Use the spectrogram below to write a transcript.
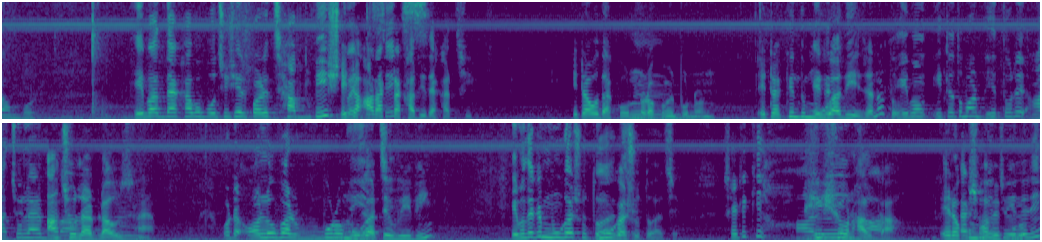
নম্বর। এবার দেখাবো পঁচিশের পরে ছাব্বিশ এটা আর একটা খাদি দেখাচ্ছি। এটাও দেখো অন্য রকমের বুনন। এটা কিন্তু মুগা দিয়ে জানো তো? এবং এটা তোমার ভেতরে আঁচল আর আঁচল আর ব্লাউজ হ্যাঁ। ওটা অল ওভার পুরো মুগাতে উইভিং এর মধ্যে একটা মুগা সুতো মুগা সুতো আছে। সেটা কি ভীষণ হালকা। এরকম ভাবে জুয়েলারি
